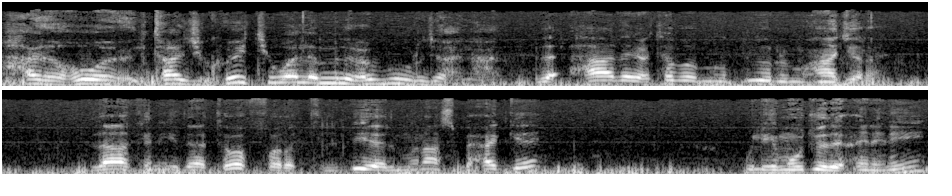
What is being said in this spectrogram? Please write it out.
هذا هو إنتاج كويتي ولا من العبور جانا هذا؟ لا هذا يعتبر من الطيور المهاجرة. لكن إذا توفرت البيئة المناسبة حقه واللي هي موجودة الحين هني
